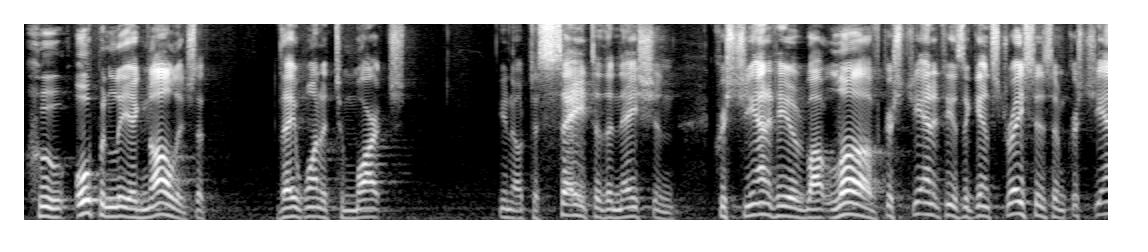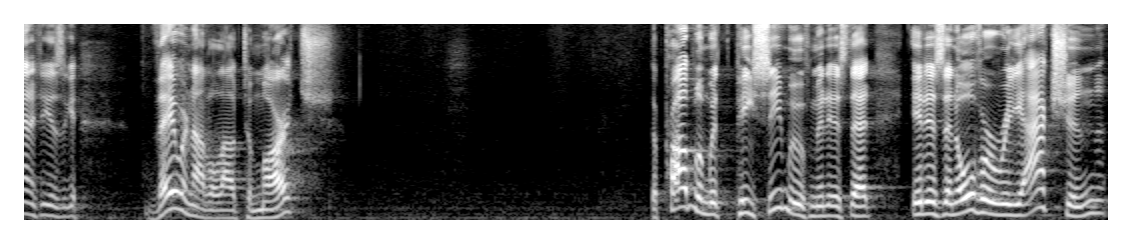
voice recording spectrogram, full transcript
who openly acknowledged that they wanted to march, you know, to say to the nation, Christianity is about love, Christianity is against racism, Christianity is against, they were not allowed to march. The problem with the PC movement is that it is an overreaction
